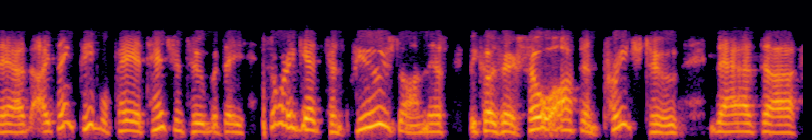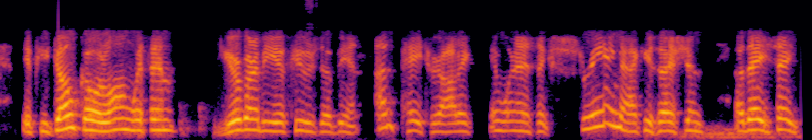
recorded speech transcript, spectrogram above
that I think people pay attention to, but they sort of get confused on this because they're so often preached to that uh, if you don't go along with them, you're going to be accused of being unpatriotic. And when it's extreme accusation, uh, they say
